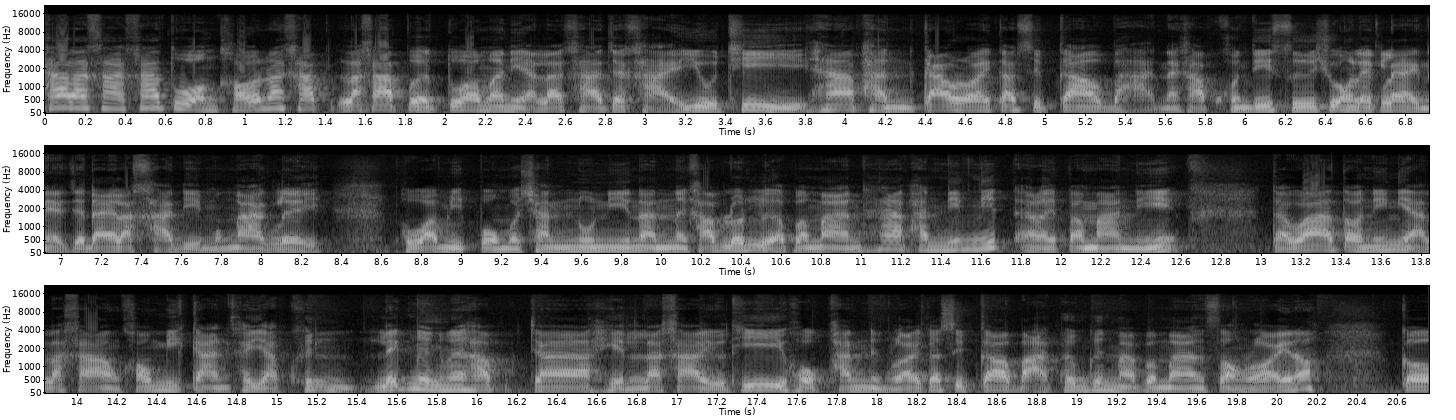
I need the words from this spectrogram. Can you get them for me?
ถ้าราคาค่าตัวของเขานะครับราคาเปิดตัวมาเนี่ยราคาจะขายอยู่ที่ 5,999 บาทนะครับคนที่ซื้อช่วงแรกๆเนี่ยจะได้ราคาดีมากๆเลย เพราะว่ามีโปรโมชั่นนู่นนี่นั่นนะครับลดเหลือประมาณ 5,000 นิดๆอะไรประมาณนี้ แต่ว่าตอนนี้เนี่ยราคาของเขามีการขยับขึ้นเล็กนึงนะครับจะเห็นราคาอยู่ที่ 6,199 บาท เพิ่มขึ้นมาประมาณ 200เนาะก็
